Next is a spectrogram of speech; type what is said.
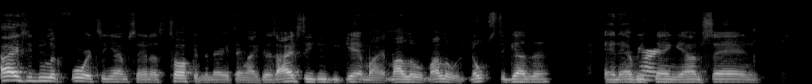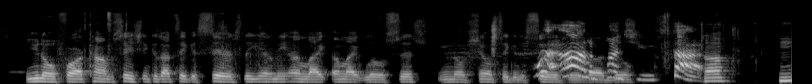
I actually do look forward to, you know what I'm saying, us talking and everything like this. I actually do be getting my, my little my little notes together and everything, right. you know what I'm saying? You know, for our conversation, because I take it seriously, you know what I mean? Unlike unlike little sis, you know, she don't take it as seriously. Well, I'll punch you. Stop. Huh? Hmm?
